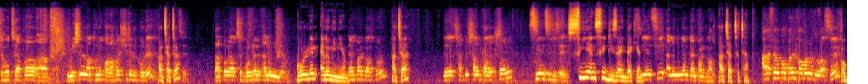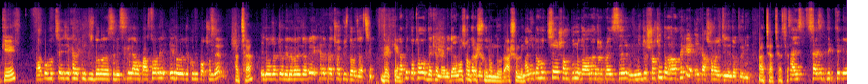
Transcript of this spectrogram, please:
এটা হচ্ছে আপনার মেশিনের মাধ্যমে করা হয় শীটের উপরে। আচ্ছা আচ্ছা। তারপরে আছে golden aluminium golden aluminium temper glass door আচ্ছা। দুই হাজার ছাব্বিশ সালের collection CNC design CNC design দেখেন। সিএনসি অ্যালুমিনিয়াম টেম্পার গ্লাস আচ্ছা আচ্ছা আচ্ছা। আরএফএল কোম্পানির কমান্ডো ডোর আছে। ওকে তারপর হচ্ছে এই যে এখানে তিন পিস দরজা আছে বেসিক্যালি আমার পার্সোনালি এই দরজা খুবই পছন্দের। আচ্ছা। এই দরজাটিও ডেলিভারি যাবে এখানে প্রায় ছয় পিস দরজা আছে। দেখেন। আপনি কোথাও দেখেন আমি কতটা। সুন্দর আসলে মানে এটা হচ্ছে সম্পূর্ণ দয়াম এন্টারপ্রাইজের নিজস্ব চিন্তাধারা থেকে এই কাস্টমাইজ ডিজাইনটা তৈরি। আচ্ছা আচ্ছা আচ্ছা। সাইজ সাইজের দিক থেকে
